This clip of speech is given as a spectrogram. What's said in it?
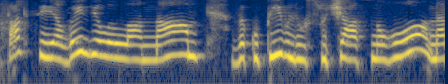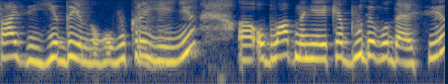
Фракція виділила на закупівлю сучасного наразі єдиного в Україні обладнання, яке буде в Одесі.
